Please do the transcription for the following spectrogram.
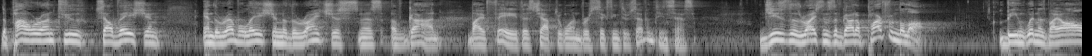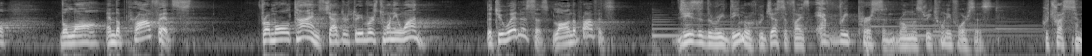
the power unto salvation and the revelation of the righteousness of God by faith, as chapter 1, verse 16 through 17 says. Jesus is the righteousness of God apart from the law, being witnessed by all the law and the prophets from old times, chapter 3, verse 21. The two witnesses, law and the prophets. Jesus the Redeemer who justifies every person, Romans 3.24 says, who trusts him.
